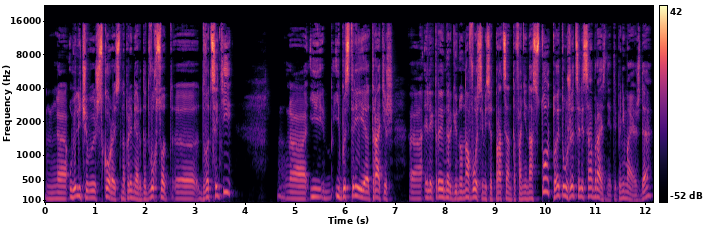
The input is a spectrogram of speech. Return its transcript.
э, увеличиваешь скорость, например, до 220 э, и, и быстрее тратишь э, электроэнергию, но на 80%, а не на 100, то это уже целесообразнее, ты понимаешь, да?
